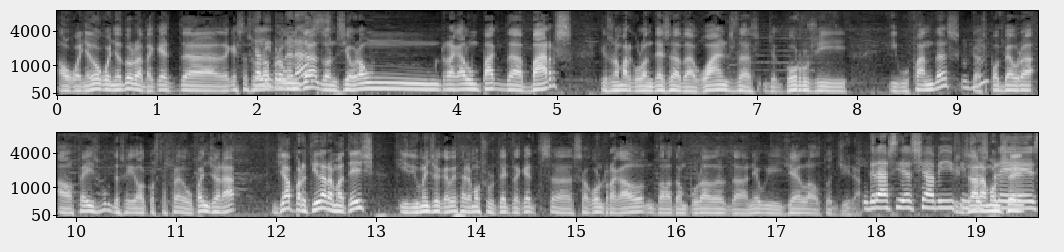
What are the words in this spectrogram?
el guanyador o guanyadora eh, d'aquesta Què segona pregunta, donaràs? doncs hi haurà un regal, un pack de bars, que és una marca holandesa de guants, de gorros i, i bufandes, que Mhm. es pot veure al Facebook, de seguida el Costa Freda ho penjarà, ja a partir d'ara mateix, i diumenge que ve farem el sorteig d'aquest eh, segon regal de la temporada de neu i gel al Tot Gira. Gràcies, Xavi. Fins Fins, ara, Montse. després.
